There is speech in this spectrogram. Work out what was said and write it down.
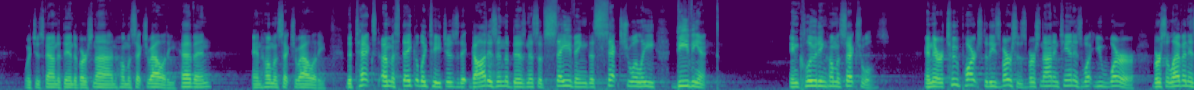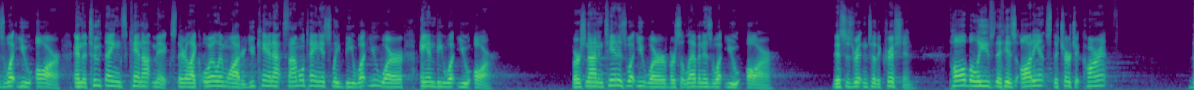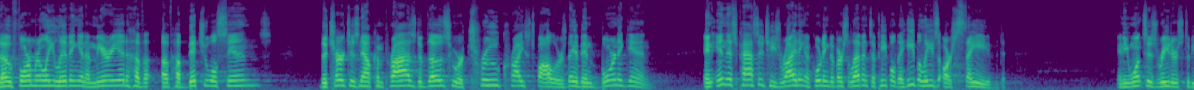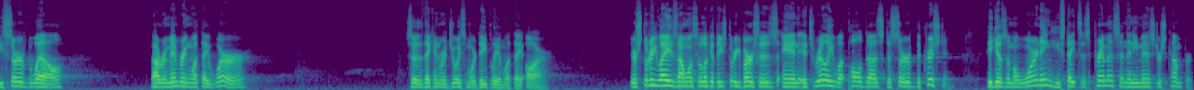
which is found at the end of verse 9 homosexuality. Heaven and homosexuality. The text unmistakably teaches that God is in the business of saving the sexually deviant, including homosexuals. And there are two parts to these verses. Verse 9 and 10 is what you were, verse 11 is what you are. And the two things cannot mix. They're like oil and water. You cannot simultaneously be what you were and be what you are. Verse 9 and 10 is what you were, verse 11 is what you are. This is written to the Christian. Paul believes that his audience, the church at Corinth, though formerly living in a myriad of, of habitual sins, the church is now comprised of those who are true Christ followers. They have been born again. And in this passage, he's writing, according to verse 11, to people that he believes are saved. And he wants his readers to be served well by remembering what they were so that they can rejoice more deeply in what they are. There's three ways I want us to look at these three verses, and it's really what Paul does to serve the Christian. He gives them a warning, he states his premise, and then he ministers comfort.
